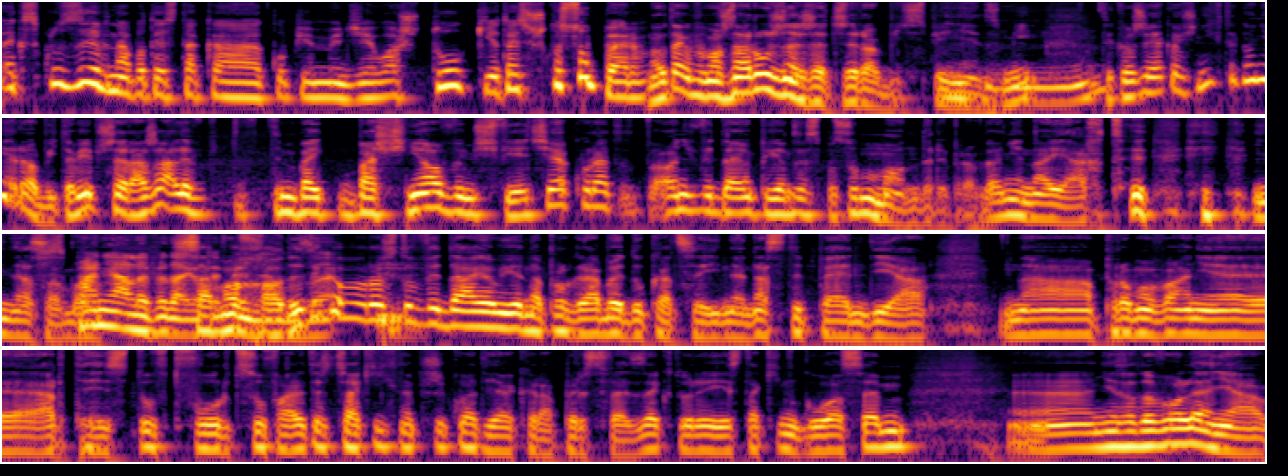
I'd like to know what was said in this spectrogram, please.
ekskluzywna, bo to jest taka, kupimy dzieła sztuki, to jest wszystko super. No tak, bo można różne rzeczy robić z pieniędzmi, Mhm. tylko że jakoś nikt tego nie robi. To mnie przeraża, ale w tym baśniowym świecie akurat oni wydają pieniądze w sposób mądry, prawda? Nie na jachty i na samo, samochody, tylko po prostu wydają je na programy edukacyjne, na stypendia, na promowanie artystów, twórców, ale też takich na przykład jak raper Sweze, który jest takim głosem e, niezadowolenia e,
